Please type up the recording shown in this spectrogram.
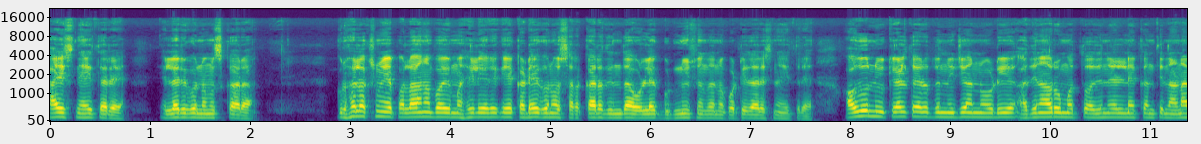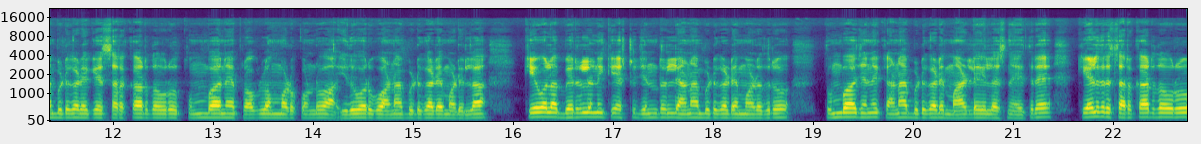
ಹಾಯ್ ಸ್ನೇಹಿತರೆ, ಎಲ್ಲರಿಗೂ ನಮಸ್ಕಾರ. ಗೃಹಲಕ್ಷ್ಮಿಯ ಫಲಾನುಭವಿ ಮಹಿಳೆಯರಿಗೆ ಕಡೆಗೂ ಸರ್ಕಾರದಿಂದ ಒಳ್ಳೆ ಗುಡ್ ನ್ಯೂಸ್ ಒಂದನ್ನು ಕೊಟ್ಟಿದ್ದಾರೆ ಸ್ನೇಹಿತರೆ. ಅದು ನೀವು ಕೇಳ್ತಾ ಇರೋದು ನಿಜ ನೋಡಿ, ಹದಿನಾರು ಮತ್ತು ಹದಿನೇಳನೇ ಕಂತಿನ ಹಣ ಬಿಡುಗಡೆಗೆ ಸರ್ಕಾರದವರು ತುಂಬಾ ಪ್ರಾಬ್ಲಮ್ ಮಾಡಿಕೊಂಡು ಇದುವರೆಗೂ ಹಣ ಬಿಡುಗಡೆ ಮಾಡಿಲ್ಲ. ಕೇವಲ ಬೆರಳೆಣಿಕೆಯಷ್ಟು ಜನರಲ್ಲಿ ಹಣ ಬಿಡುಗಡೆ ಮಾಡಿದ್ರು. ತುಂಬ ಜನಕ್ಕೆ ಹಣ ಬಿಡುಗಡೆ ಮಾಡಲೇ ಇಲ್ಲ ಸ್ನೇಹಿತರೆ. ಕೇಳಿದ್ರೆ ಸರ್ಕಾರದವರು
